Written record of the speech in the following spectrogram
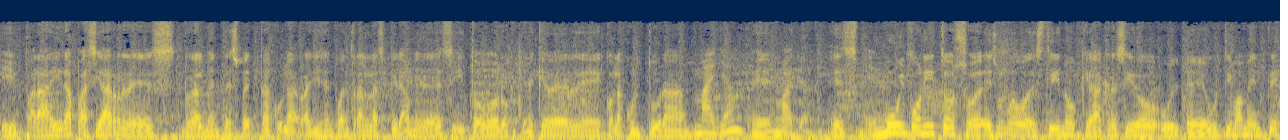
Y para ir a pasear es realmente espectacular. Allí se encuentran las pirámides y todo lo que tiene que ver eh, con la cultura Maya. eh, maya. Es muy bonito, so- es un nuevo destino que ha crecido eh, últimamente.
